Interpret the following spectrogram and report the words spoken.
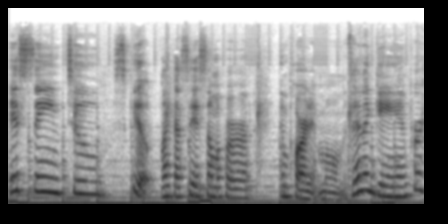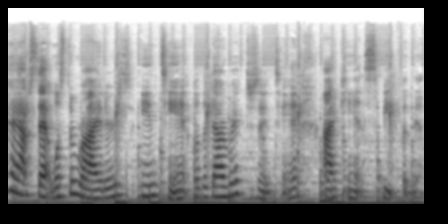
It seemed to skip, like I said, some of her important moments. And again, perhaps that was the writer's intent or the director's intent. I can't speak for them.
